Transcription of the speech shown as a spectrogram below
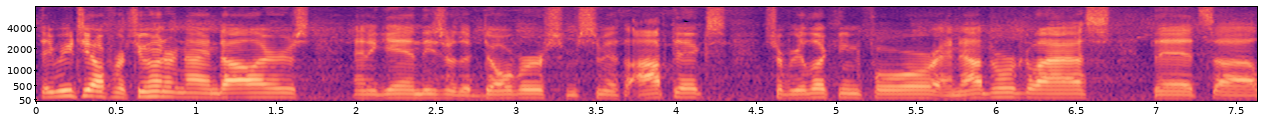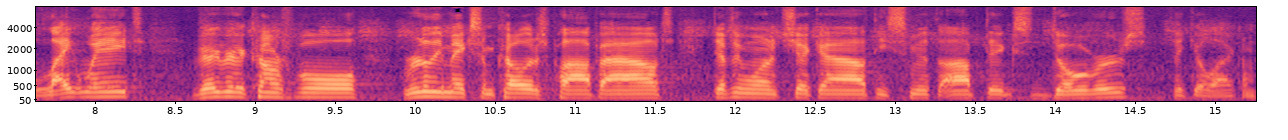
They retail for $209 and again these are the Dovers from Smith Optics so if you're looking for an outdoor glass that's uh, lightweight, very, very comfortable, really makes some colors pop out. Definitely want to check out the Smith Optics Dovers. I think you'll like them.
